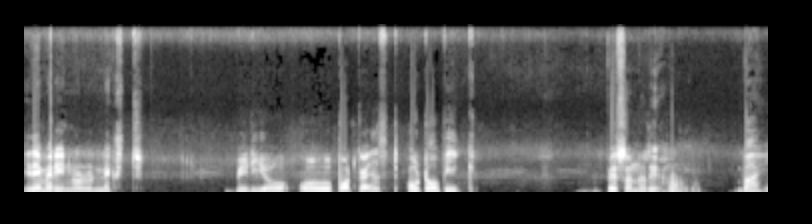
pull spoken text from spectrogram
இதேமாதிரி இன்னொரு next video or podcast or topic பேச சொன்னது. பாய்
